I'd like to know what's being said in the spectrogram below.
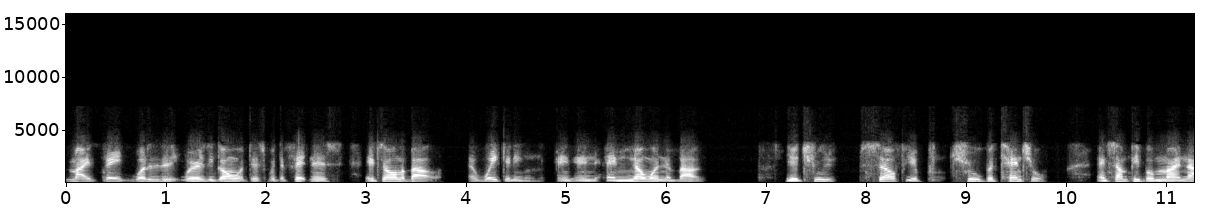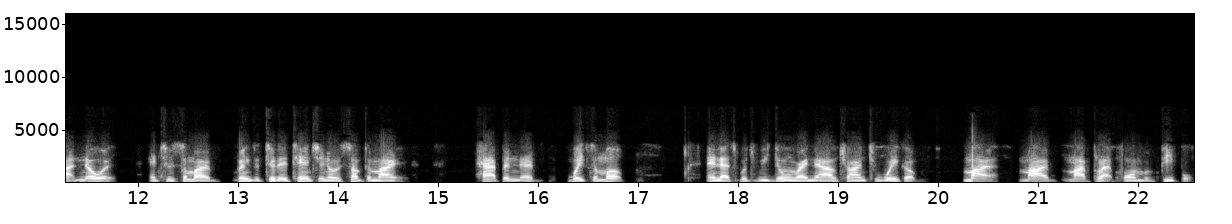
might think, what is it? Where is he going with this? With the fitness, it's all about awakening and and, and knowing about your true self, your p- true potential. And some people might not know it until somebody brings it to their attention, or something might happen that wakes them up. And that's what we're doing right now, trying to wake up my my my platform of people.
